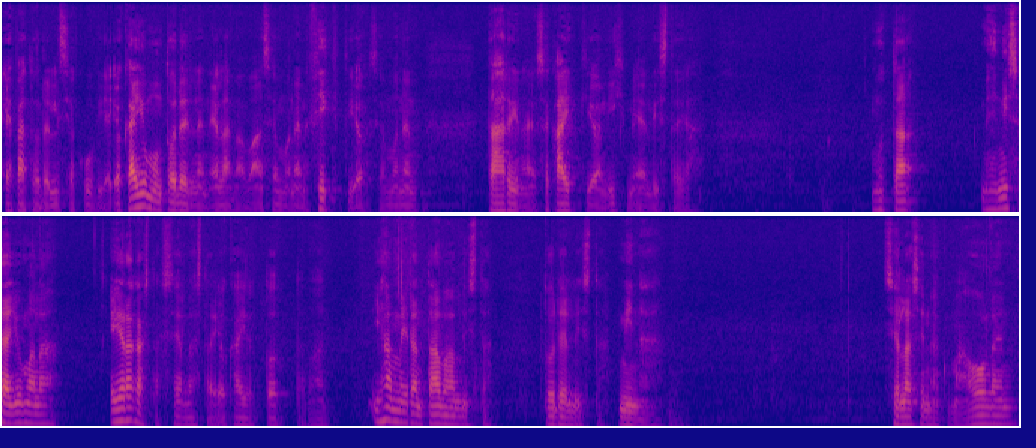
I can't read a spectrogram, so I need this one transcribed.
epätodellisia kuvia, joka ei ole mun todellinen elämä, vaan semmoinen fiktio, semmoinen tarina, jossa kaikki on ihmeellistä. Ja... Mutta meidän Isä Jumala ei rakasta sellaista, joka ei ole totta, vaan ihan meidän tavallista, todellista minää. Sellaisena kuin mä olen,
